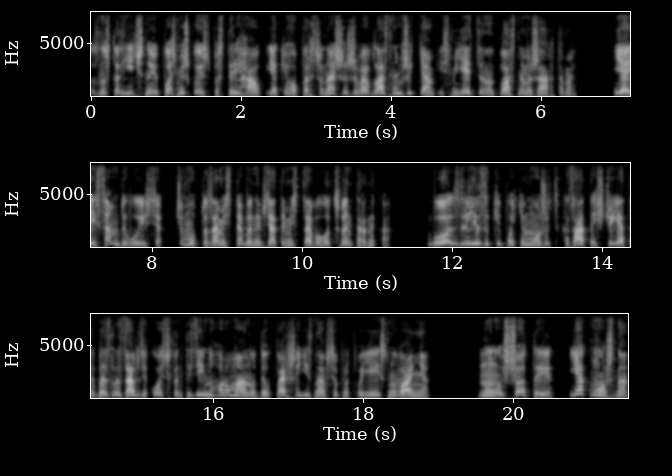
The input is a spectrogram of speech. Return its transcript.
з ностальгічною посмішкою спостерігав, як його персонаж живе власним життям і сміється над власними жартами. Я і сам дивуюся, чому б то замість тебе не взяти місцевого цвинтарника. Бо злі язики потім можуть сказати, що я тебе злизав з якогось фентезійного роману, де вперше дізнався про твоє існування. Ну, що ти? Як можна?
